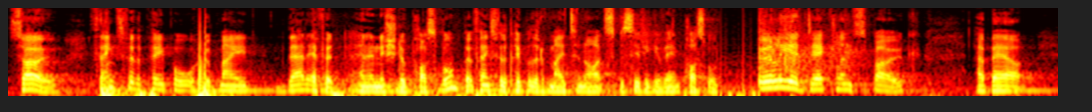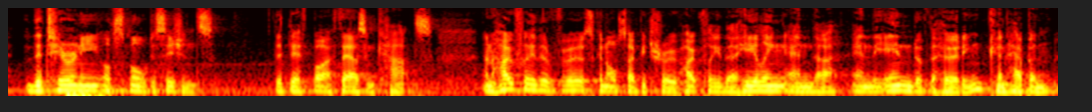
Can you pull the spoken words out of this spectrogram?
So, thanks for the people who've made that effort and initiative possible, but thanks for the people that have made tonight's specific event possible. Earlier, Declan spoke about the tyranny of small decisions, the death by a thousand cuts. And hopefully, the reverse can also be true. Hopefully, the healing and the, and the end of the hurting can happen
